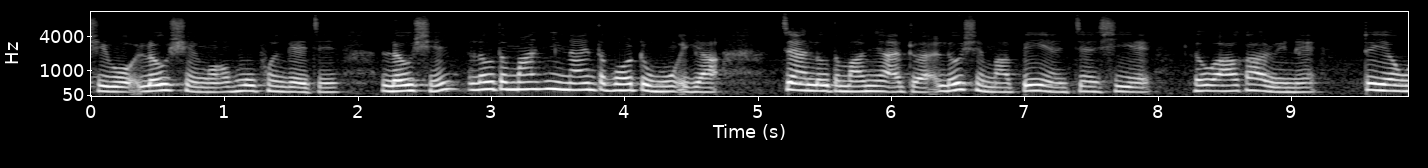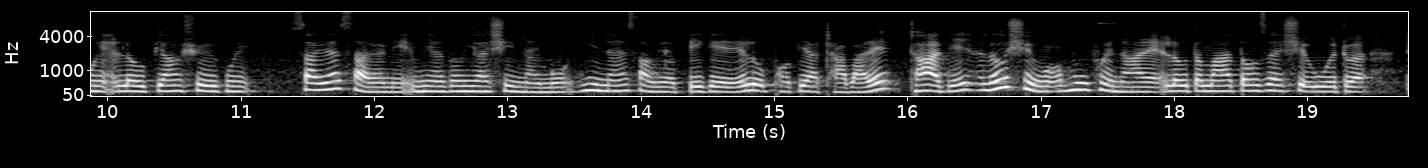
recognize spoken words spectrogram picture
ရှိဖို့အလုပ်ရှင်ကိုအမှုဖွင့်ခဲ့ခြင်းအလုပ်ရှင်အလုပ်သမားညှိနှိုင်းသဘောတူမှုအရကြံအလုပ်သမားများအတွက်အလုပ်ရှင်မှပေးရန်ကြံရှိရဲ့လုံအားခတွေနဲ့တရားဝင်အလုပ်ပြောင်းရွှေ့ခွင့် စာရွက်စာတမ်းတွေအမြန်ဆုံးရရှိနိုင်မှုညှိနှိုင်းဆောင်ရွက်ပေးခဲ့တယ်လို့ဖော်ပြထားပါတယ်။ဒါအပြင်အလုပ်ရှင်ကိုအမှုဖွင့်ထားတဲ့အလုပ်သမား38ဦးအတွက်တ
